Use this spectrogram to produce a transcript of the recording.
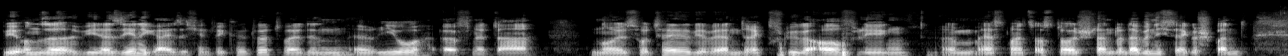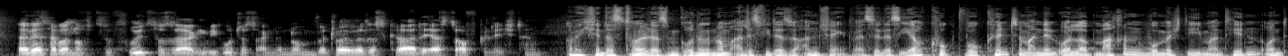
wie unser, wie der Senegal sich entwickelt wird, weil denn äh, Rio öffnet da neues Hotel. Wir werden Direktflüge auflegen, ähm, erstmals aus Deutschland. Und da bin ich sehr gespannt. Da wäre es aber noch zu früh zu sagen, wie gut das angenommen wird, weil wir das gerade erst aufgelegt haben. Aber ich finde das toll, dass im Grunde genommen alles wieder so anfängt. Weißt du, dass ihr auch guckt, wo könnte man den Urlaub machen, wo möchte jemand hin und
